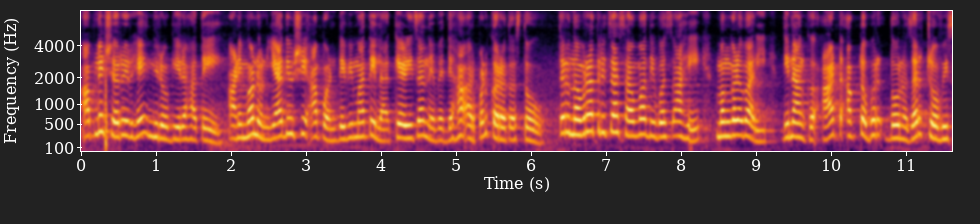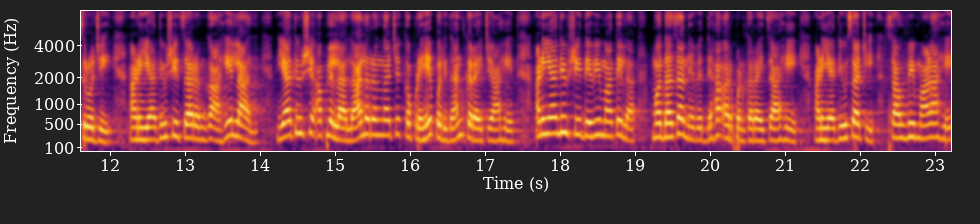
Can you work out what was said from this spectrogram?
आपले शरीर हे निरोगी राहते. आणि म्हणून या दिवशी आपण देवी मातेला केळीचा नैवेद्य हा अर्पण करत असतो. तर नवरात्रीचा सहावा दिवस आहे मंगळवारी दिनांक आठ ऑक्टोबर दोन हजार चोवीस रोजी. आणि या दिवशीचा रंग आहे लाल. या दिवशी आपल्याला लाल रंगाचे कपडे हे परिधान करायचे आहेत. आणि या दिवशी देवी मातेला मधाचा नैवेद्य नैवेद्य हा अर्पण करायचा आहे. आणि या दिवसाची सहावी माळ आहे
